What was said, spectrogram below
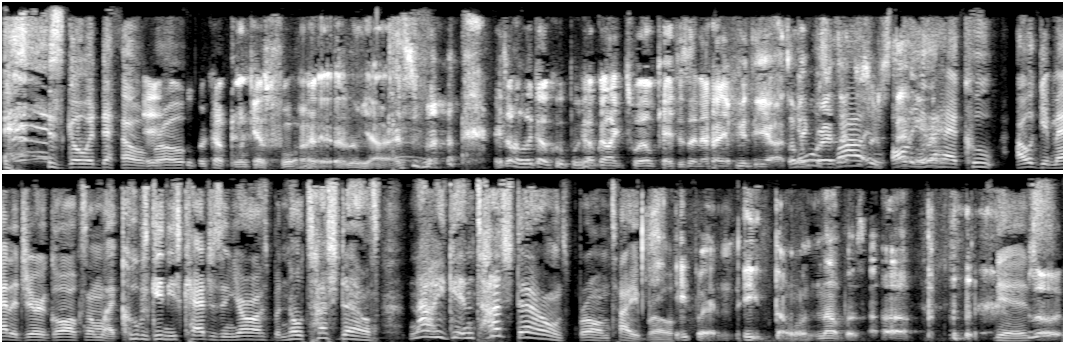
it's going down, bro. Cooper Kupp gonna catch 400 of them yards. they trying to look up Cooper Kupp got like 12 catches and 150 yards. I'm It like, was bro, is wild. all the years I had Coop, I would get mad at Jared Goff because I'm like, Coop's getting these catches and yards, but no touchdowns. Now he getting touchdowns, bro. I'm tight, bro. He putting, he throwing numbers up. Yeah, so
